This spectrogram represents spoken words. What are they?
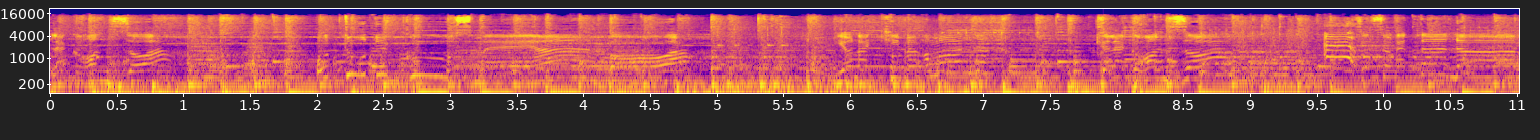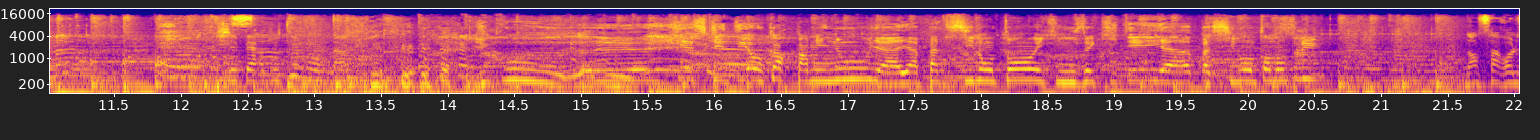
la grande Zoa, autour du cou perdu tout le monde là. Du coup, euh, qui est-ce qui était encore parmi nous il y, a, il y a pas si longtemps et qui nous a quittés il y a pas si longtemps non plus Dans sa Rolls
